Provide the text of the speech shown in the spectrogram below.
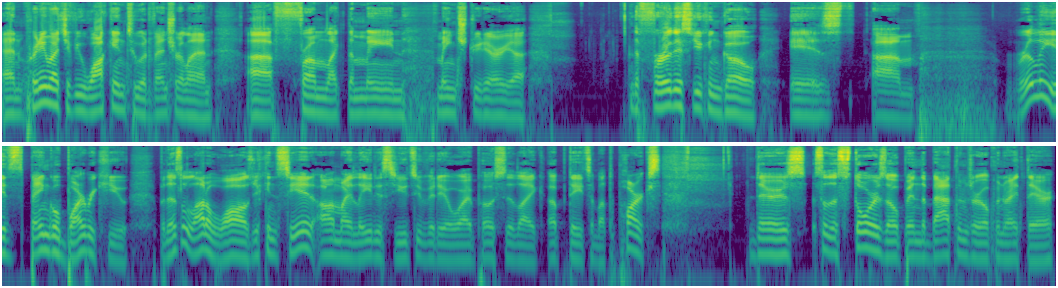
And pretty much, if you walk into Adventureland uh, from like the main Main Street area, the furthest you can go is um, really it's Bengal barbecue, but there's a lot of walls. You can see it on my latest YouTube video where I posted like updates about the parks. There's so the store is open, the bathrooms are open right there.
